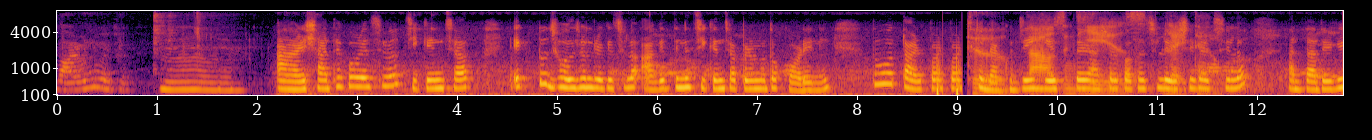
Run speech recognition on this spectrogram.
দারুণ হয়েছে। হুম। আর সাথে করেছিল চিকেন চাপ। একটু ঝোলঝোল রেখেছিল, আগের দিনে চিকেন চাপের মতো করেনি। তো তারপর পর তো দেখো, যেই গেস্টদের আসার কথা ছিল, এসে গেছিল। আর তাদেরকে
